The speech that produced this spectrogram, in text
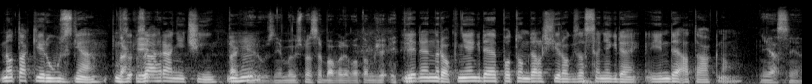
no taky různě, Taky- v zahraničí. Taky Mhm. různě. My už jsme se bavili o tom, že i ty... Jeden rok někde, potom další rok zase někde jinde a tak, no. Jasně,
